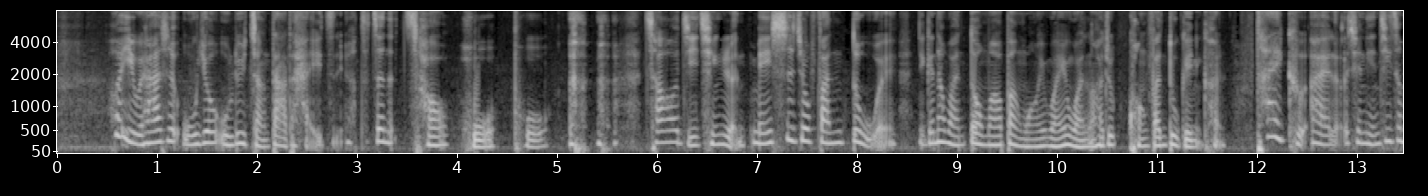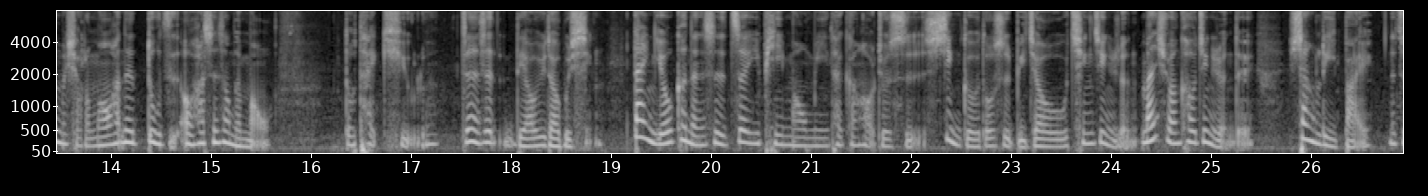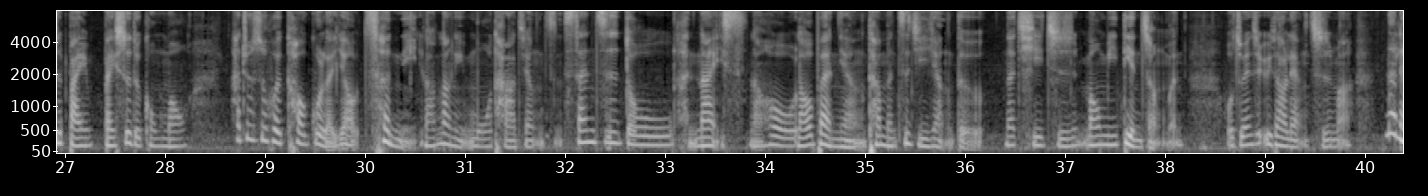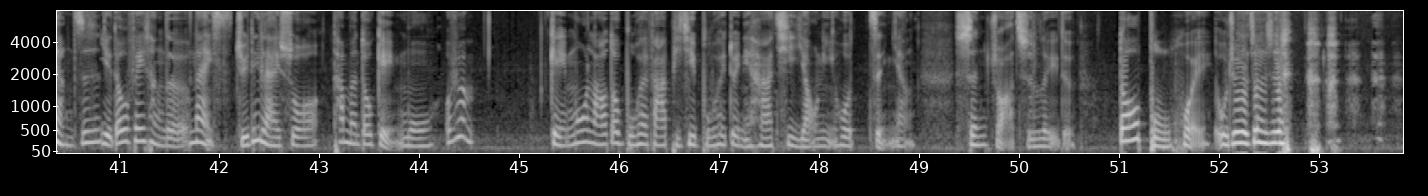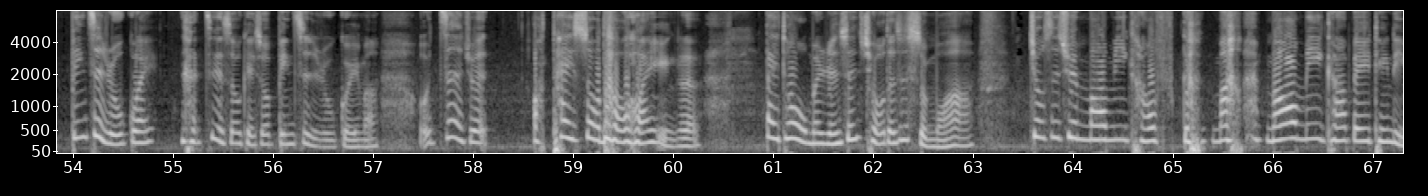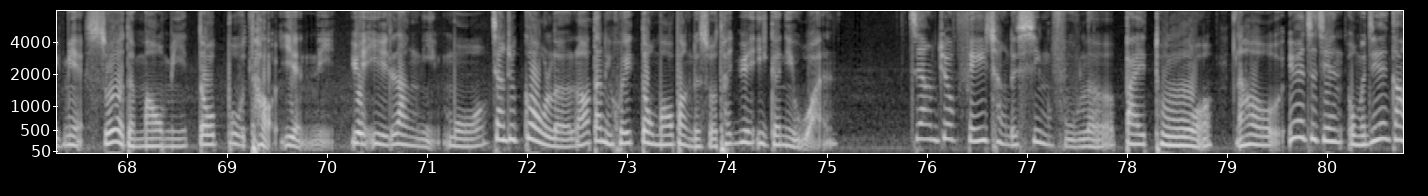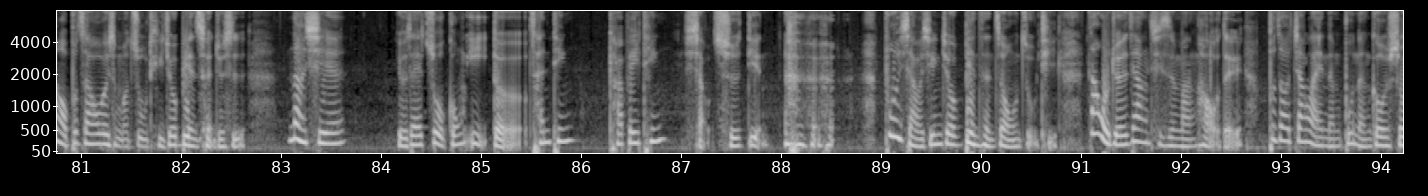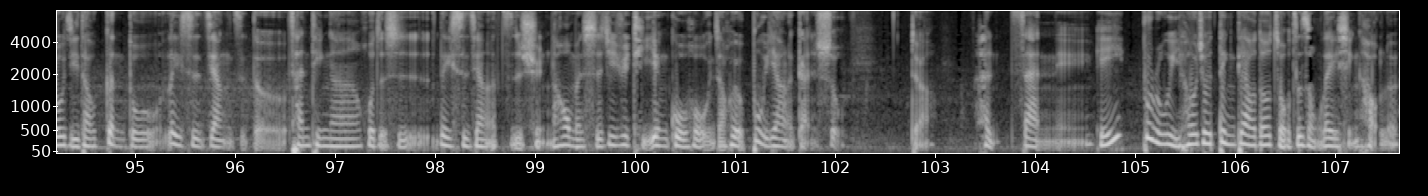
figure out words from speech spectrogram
会以为他是无忧无虑长大的孩子，这真的超活 超级亲人，没事就翻肚诶，你跟他玩逗猫棒玩一玩一玩，然后他就狂翻肚给你看，太可爱了。而且年纪这么小的猫，它那肚子哦，它身上的毛都太 Q 了，真的是疗愈到不行。但有可能是这一批猫咪，它刚好就是性格都是比较亲近人，蛮喜欢靠近人的。像李白那只白白色的公猫。它就是会靠过来要蹭你，然后让你摸它这样子。三只都很 nice，然后老板娘他们自己养的那七只猫咪店长们，我昨天是遇到两只嘛，那两只也都非常的 nice。举例来说，他们都给摸，我觉得给摸，然后都不会发脾气，不会对你哈气、咬你或怎样伸爪之类的，都不会。我觉得真的是 宾至如归。这个时候可以说宾至如归吗？我真的觉得。哦，太受到欢迎了！拜托，我们人生求的是什么啊？就是去猫咪咖跟 猫猫咪咖啡厅里面，所有的猫咪都不讨厌你，愿意让你摸，这样就够了。然后当你挥逗猫棒的时候，它愿意跟你玩，这样就非常的幸福了。拜托，然后因为这间我们今天刚好不知道为什么主题就变成就是那些有在做公益的餐厅。咖啡厅、小吃店，不小心就变成这种主题。但我觉得这样其实蛮好的，不知道将来能不能够收集到更多类似这样子的餐厅啊，或者是类似这样的资讯。然后我们实际去体验过后，你知道会有不一样的感受，对啊，很赞呢。诶，不如以后就定调都走这种类型好了。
